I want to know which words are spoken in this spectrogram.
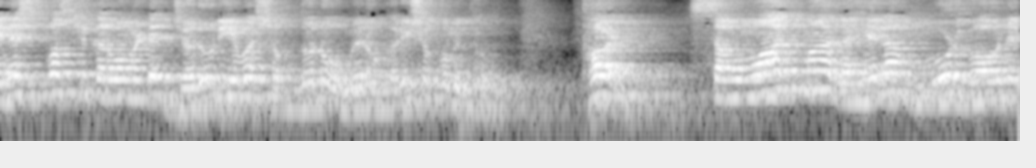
એને સ્પષ્ટ કરવા માટે જરૂરી એવા શબ્દોનો ઉમેરો કરી શકો મિત્રો. થર્ડ સંવાદમાં રહેલા મૂળ ભાવને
